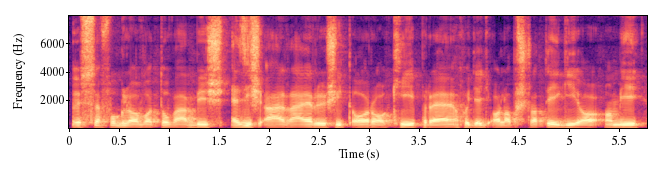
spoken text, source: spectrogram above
Összefoglalva tovább is, ez is ráerősít arra a képre, hogy egy alapstratégia, ami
